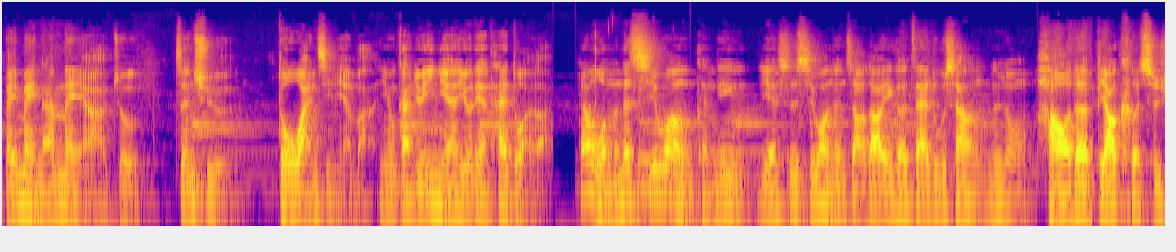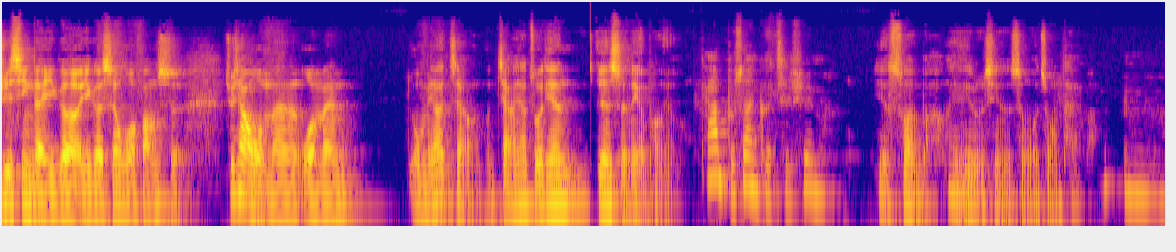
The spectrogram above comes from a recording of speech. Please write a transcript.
北美、南美啊，就争取多玩几年吧，因为感觉一年有点太短了。但我们的期望肯定也是希望能找到一个在路上那种好的、比较可持续性的一个一个生活方式。就像我们我们我们要讲讲一下昨天认识的那个朋友。它不算可持续吗？也算吧，一种新的生活状态吧。嗯，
